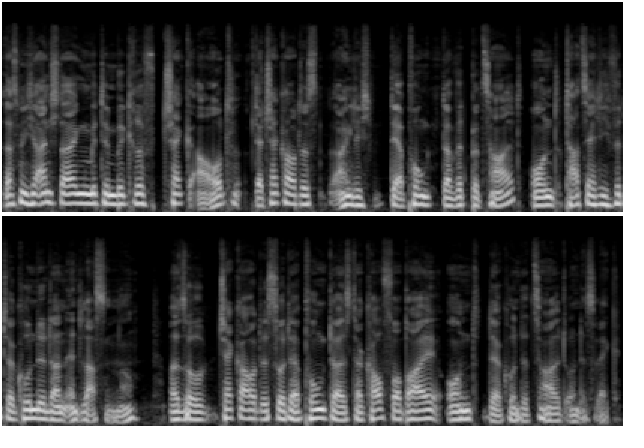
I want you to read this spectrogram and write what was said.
Lass mich einsteigen mit dem Begriff Checkout. Der Checkout ist eigentlich der Punkt, da wird bezahlt und tatsächlich wird der Kunde dann entlassen. Ne? Also Checkout ist so der Punkt, da ist der Kauf vorbei und der Kunde zahlt und ist weg.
